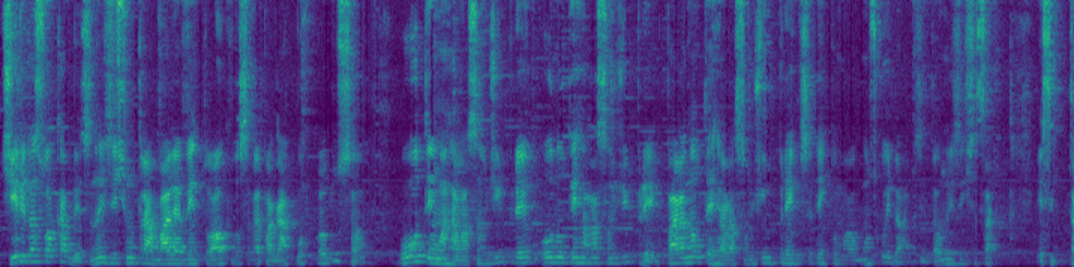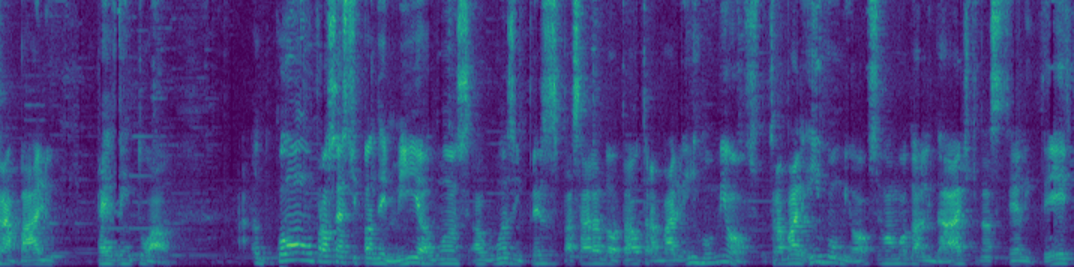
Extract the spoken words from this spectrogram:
tire da sua cabeça. Não existe um trabalho eventual que você vai pagar por produção ou tem uma relação de emprego ou não tem relação de emprego. Para não ter relação de emprego, você tem que tomar alguns cuidados. Então, não existe essa, esse trabalho eventual. Com o processo de pandemia, algumas, algumas empresas passaram a adotar o trabalho em home office. O trabalho em home office é uma modalidade que na CLT,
